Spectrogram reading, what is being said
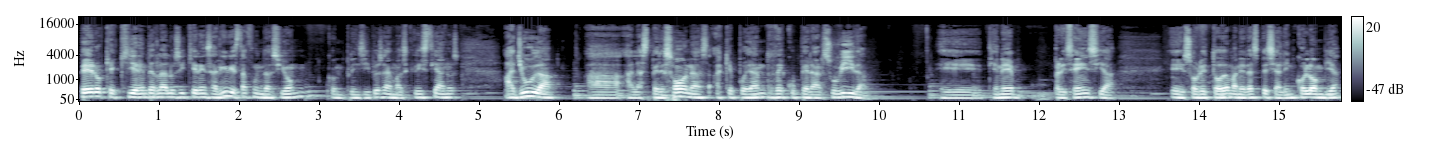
pero que quieren ver la luz y quieren salir. Y esta fundación, con principios además cristianos, ayuda a, las personas a que puedan recuperar su vida. Eh, tiene presencia, eh, sobre todo de manera especial en Colombia,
